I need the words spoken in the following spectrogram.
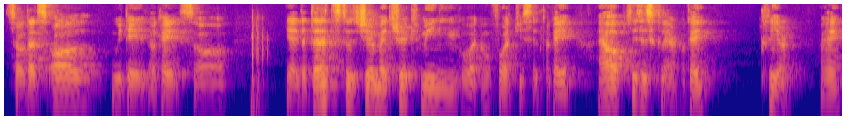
So that's all we did okay? So yeah that, that's the geometric meaning of what, you said okay? I hope this is clear okay? Clear okay?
